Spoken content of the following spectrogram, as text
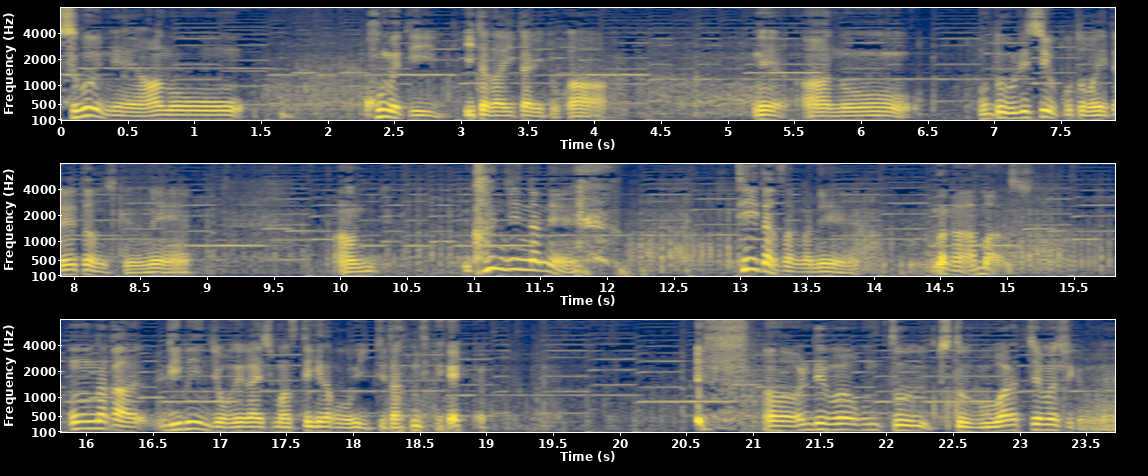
すごいね、あの褒めていただいたりとか、ね、あの本当嬉しいお言葉いただいたんですけどね、あの肝心なね、テイタンさんがね、なんかあんま、うなんかリベンジお願いします的なことを言ってたんで、あれは本当ちょっと笑っちゃいましたけどね。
